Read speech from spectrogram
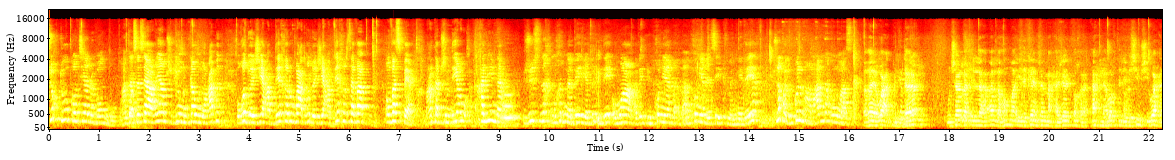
surtout quand y a le bon groupe معناتها ça sert à rien باش اليوم نكونوا عبد وغدوه يجي عبد اخر ومن بعد غدوه يجي عبد اخر ça va on va se perdre معناتها باش نضيعوا خلينا juste نخدموا خدمة باهية بالكدا au moins avec un premier un premier essai كيف من هذايا باش نقعدوا الكل مع بعضنا ونواصل. غاية وعد بالإدارة وإن شاء الله إلا اللهم إذا كان ثم حاجات أخرى إحنا وقت اللي باش يمشي واحد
